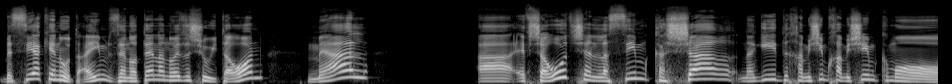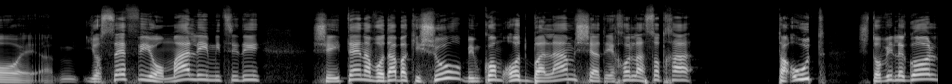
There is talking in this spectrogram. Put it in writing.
בשיא הכנות, האם זה נותן לנו איזשהו יתרון מעל האפשרות של לשים קשר, נגיד 50-50 כמו אה, יוספי או מאלי מצידי, שייתן עבודה בקישור, במקום עוד בלם שאתה יכול לעשות לך טעות שתוביל לגול,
